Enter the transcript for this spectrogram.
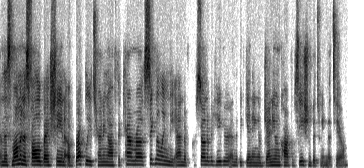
And this moment is followed by Shane abruptly turning off the camera, signaling the end of persona behavior and the beginning of genuine conversation between the two.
